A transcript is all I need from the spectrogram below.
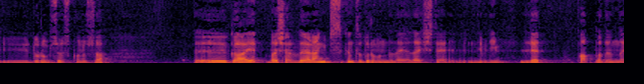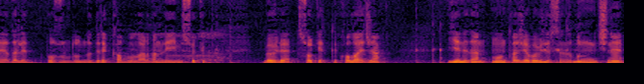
e, durum söz konusu. E, gayet başarılı. Herhangi bir sıkıntı durumunda da ya da işte ne bileyim led patladığında ya da led bozulduğunda direkt kablolardan lehimi söküp böyle soketli kolayca yeniden montaj yapabilirsiniz. Bunun içine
